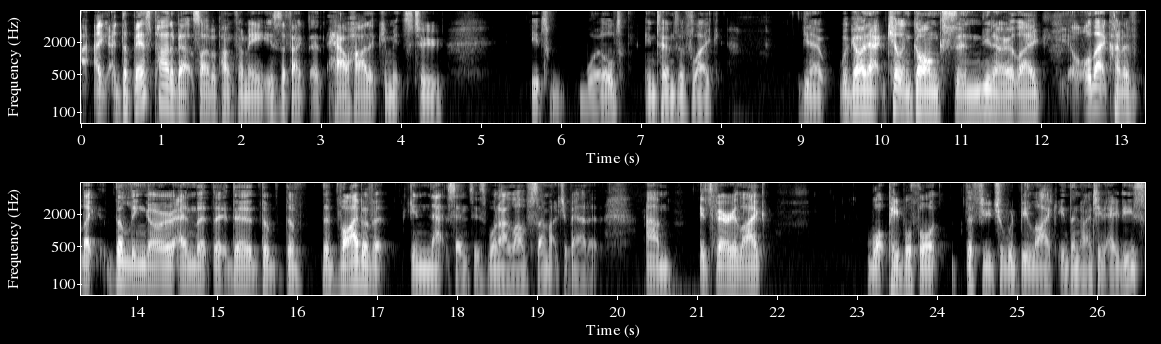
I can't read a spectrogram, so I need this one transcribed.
I, I, the best part about Cyberpunk for me is the fact that how hard it commits to its world in terms of like you know, we're going out killing gonks and, you know, like all that kind of like the lingo and the the the the the, the vibe of it in that sense is what I love so much about it. Um it's very like what people thought the future would be like in the 1980s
